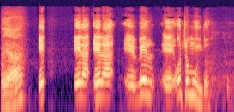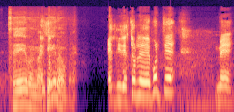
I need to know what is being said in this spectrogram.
Ya. era, era eh, ver eh, otro mundo. Sí, me imagino, pues. El director de deporte me,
